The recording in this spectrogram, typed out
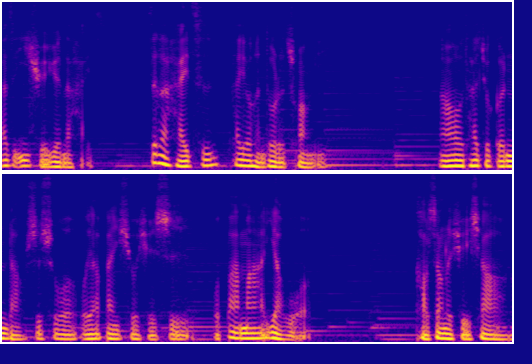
他是医学院的孩子，这个孩子他有很多的创意，然后他就跟老师说我要办休学是我爸妈要我考上了学校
